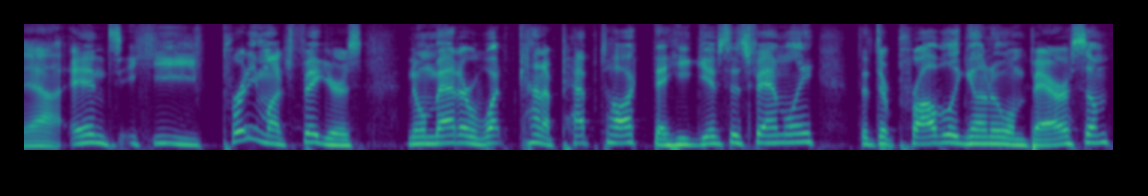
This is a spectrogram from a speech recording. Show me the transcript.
Yeah, and he pretty much figures no matter what kind of pep talk that he gives his family, that they're probably going to embarrass him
